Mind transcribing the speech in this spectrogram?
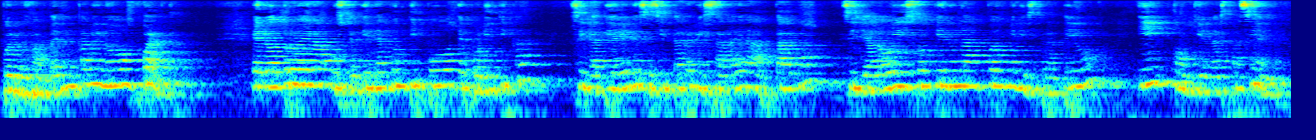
Pues nos falta un camino fuerte el otro era, ¿usted tiene algún tipo de política? Si la tiene, necesita revisarla y adaptarla. Si ya lo hizo, tiene un acto administrativo y con quién la está haciendo.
